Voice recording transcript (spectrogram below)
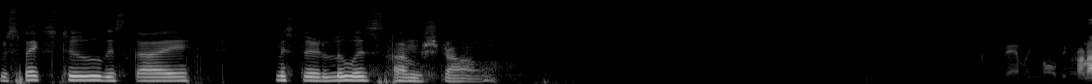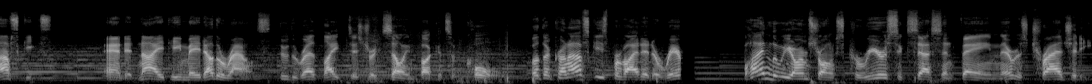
respects to this guy, Mr. Louis Armstrong. Family called the. And at night, he made other rounds through the red light district selling buckets of coal. But the Karnofskis provided a rare. Behind Louis Armstrong's career, success, and fame, there was tragedy.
